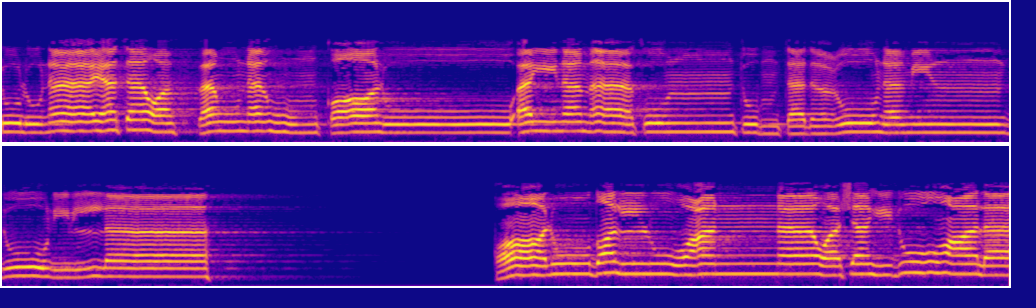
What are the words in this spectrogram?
رسلنا يتوفونهم قالوا أين ما كنتم تدعون من دون الله قالوا ضلوا عنا وشهدوا على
